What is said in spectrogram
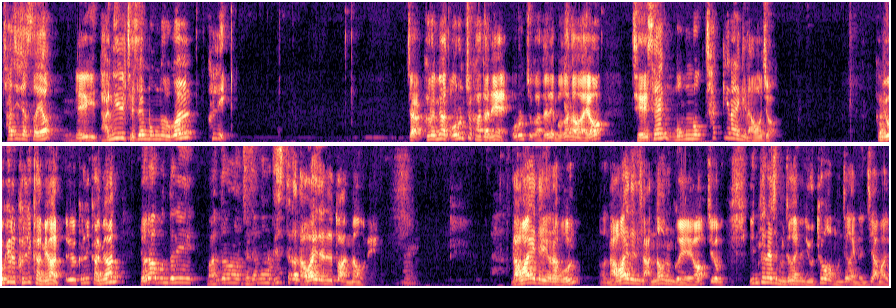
찾으셨어요? 네, 여기 단일 재생 목록을 클릭. 자, 그러면 오른쪽 하단에 오른쪽 하단에 뭐가 나와요? 재생 목록 찾기라는 게 나오죠. 그럼 여기를 클릭하면 여기를 클릭하면 여러분들이 만들어 놓은 재생 목록 리스트가 나와야 되는데 또 안 나오네. 음. 나와야 돼요, 여러분. 어, 나와야 되는지 안 나오는 거예요. 지금 인터넷에 문제가 있는지 유튜브가 문제가 있는지 아마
